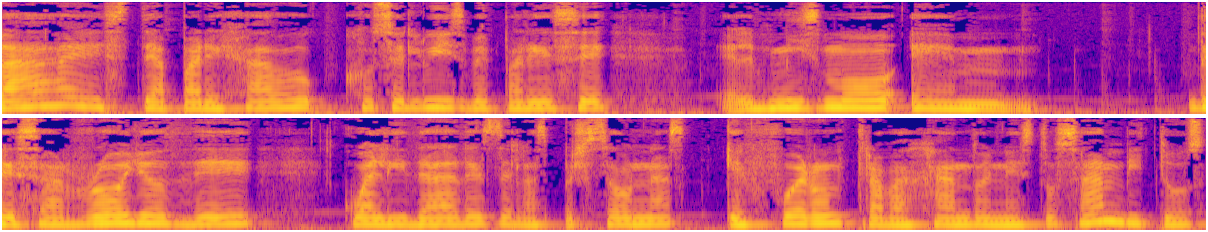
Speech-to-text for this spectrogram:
va este aparejado, José Luis, me parece, el mismo em, desarrollo de cualidades de las personas que fueron trabajando en estos ámbitos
